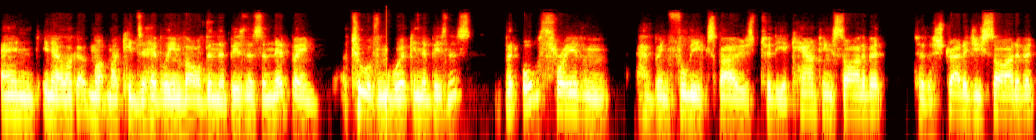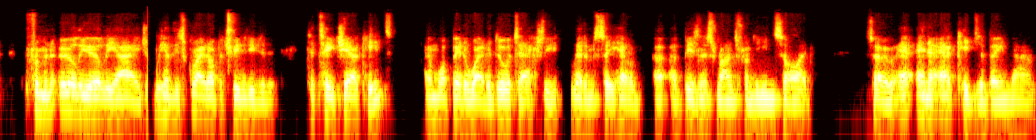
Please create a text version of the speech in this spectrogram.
and you know, like uh, my, my kids are heavily involved in the business, and they've been two of them work in the business, but all three of them have been fully exposed to the accounting side of it, to the strategy side of it from an early, early age. We have this great opportunity to to teach our kids. And what better way to do it to actually let them see how a, a business runs from the inside? So, and our kids have been um,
